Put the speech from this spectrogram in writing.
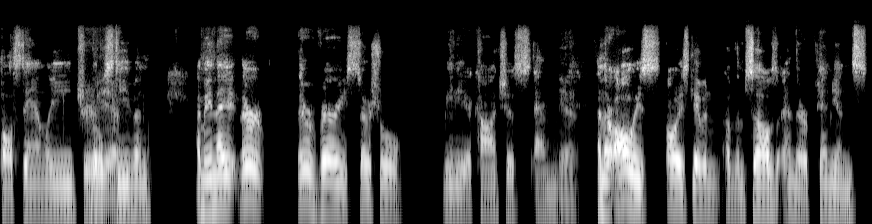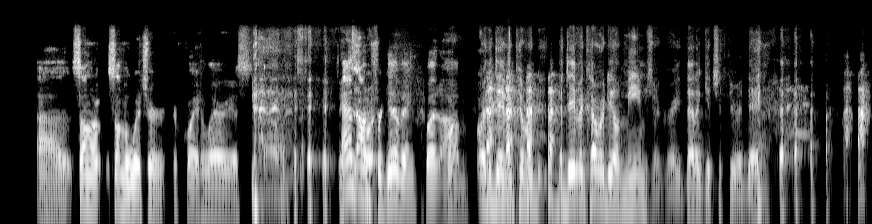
Paul Stanley, True, Little yeah. Steven. I mean, they they're they're very social media conscious and yeah. and they're always always giving of themselves and their opinions. Uh, some of some of which are, are quite hilarious uh, and Or- unforgiving, but or, um, or the David Cover the David Coverdale memes are great. That'll get you through a day. I,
